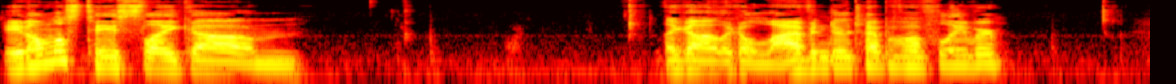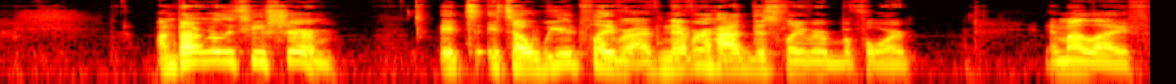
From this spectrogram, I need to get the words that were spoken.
It almost tastes like um like a like a lavender type of a flavor. I'm not really too sure. It's it's a weird flavor. I've never had this flavor before in my life.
